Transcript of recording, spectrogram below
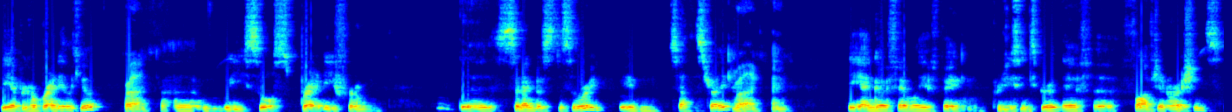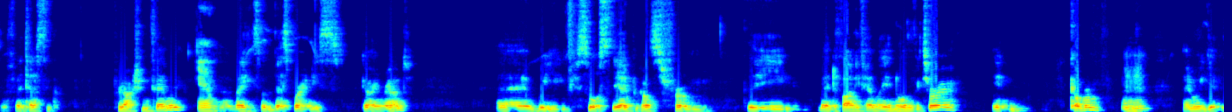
the apricot brandy liqueur. Right. Uh, we source brandy from the St Agnes distillery in South Australia. Right. Mm. The Angove family have been producing spirit there for five generations. A fantastic production family, Yeah. uh, making some of the best brandies going around. Uh, we source the apricots from the Mantovani family in northern Victoria in Cobram, Mhm. and we get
